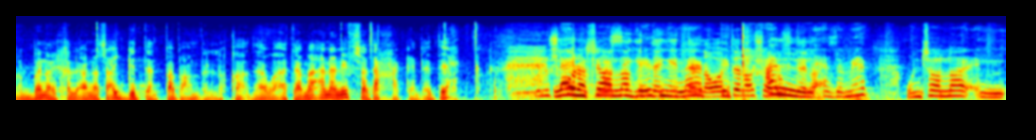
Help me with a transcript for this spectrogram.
ربنا يخلي أنا سعيد جدا طبعا باللقاء ده واتمنى أنا نفسي أضحك الضحك. بنشكرك لا إن شاء الله جدا جدا نورتنا وشرفتنا. الأزمات وإن شاء الله ال-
